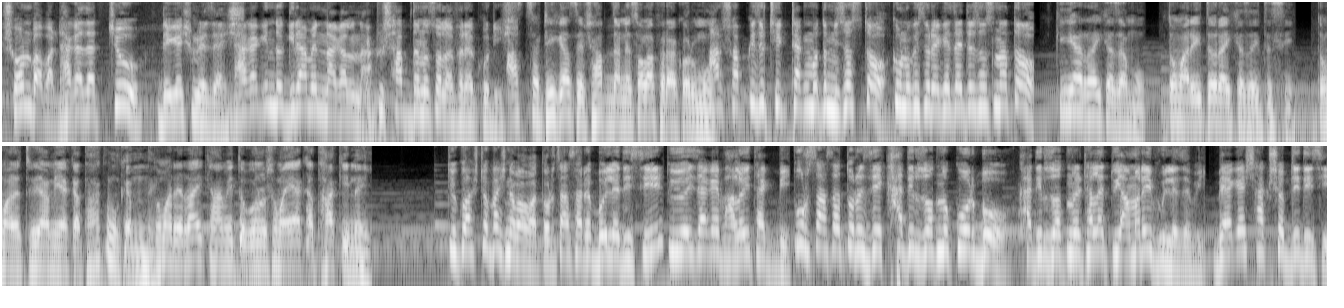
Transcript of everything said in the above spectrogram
শোন বাবা ঢাকা যাচ্ছু দেখে শুনে যাই ঢাকা কিন্তু গ্রামের নাগাল না। একটু সাবধানে চলাফেরা করিস। আচ্ছা ঠিক আছে সাবধানে চলাফেরা করমু। আর সবকিছু ঠিকঠাক মতো নিছস তো? কোনো কিছু রেখে যাইতেছস না তো? কি আর রাইখা যামু? তোমারই তো রাইখা যাইতেছি। তোমারে তুই আমি একা থাকমু কেমনে? তোমারে রাইখা আমি তো কোনো সময় একা থাকি নাই। তুই কষ্ট পাস না বাবা তোর চাচারে বলে দিছি তুই ওই জায়গায় ভালোই থাকবি। তোর চাচা তোর যে খাদির যত্ন করব খাদির যত্ন ঠেলায় তুই আমারই ভুলে যাবি। ব্যাগে শাকসবজি দিছি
